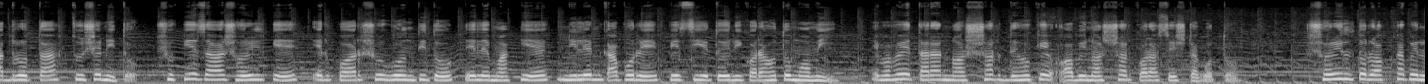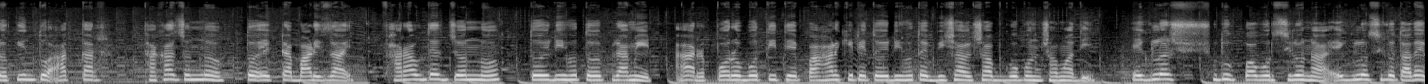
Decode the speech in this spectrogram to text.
আর্দ্রতা চুষে নিত। শুকিয়ে যাওয়া শরীরকে এরপর সুগন্ধিত তেলে মাখিয়ে নীলেন কাপড়ে পেঁচিয়ে তৈরি করা হতো মমি। এভাবে তারা নশ্বর দেহকে অবিনশ্বর করার চেষ্টা করত। শরীর তো রক্ষা পেল, কিন্তু আত্মার থাকার জন্য তো একটা বাড়ি যায়। ফারাউদের জন্য তৈরি হতো পিরামিড, আর পরবর্তীতে পাহাড় কেটে তৈরি হতো বিশাল সব গোপন সমাধি। এগুলো শুধু কবর ছিল না, এগুলো ছিল তাদের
